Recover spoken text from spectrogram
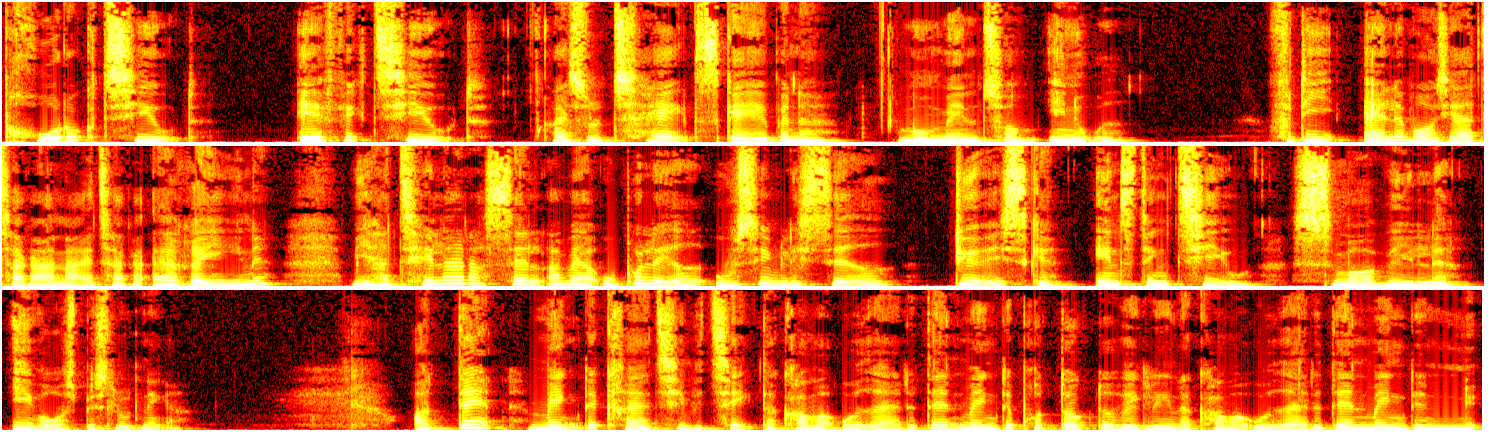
produktivt effektivt, resultatskabende momentum i nuet. Fordi alle vores ja-takker og nej-takker er rene. Vi har tilladt os selv at være upoleret, usiviliseret, dyriske, instinktive, småvilde i vores beslutninger. Og den mængde kreativitet, der kommer ud af det, den mængde produktudvikling, der kommer ud af det, den mængde ny,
